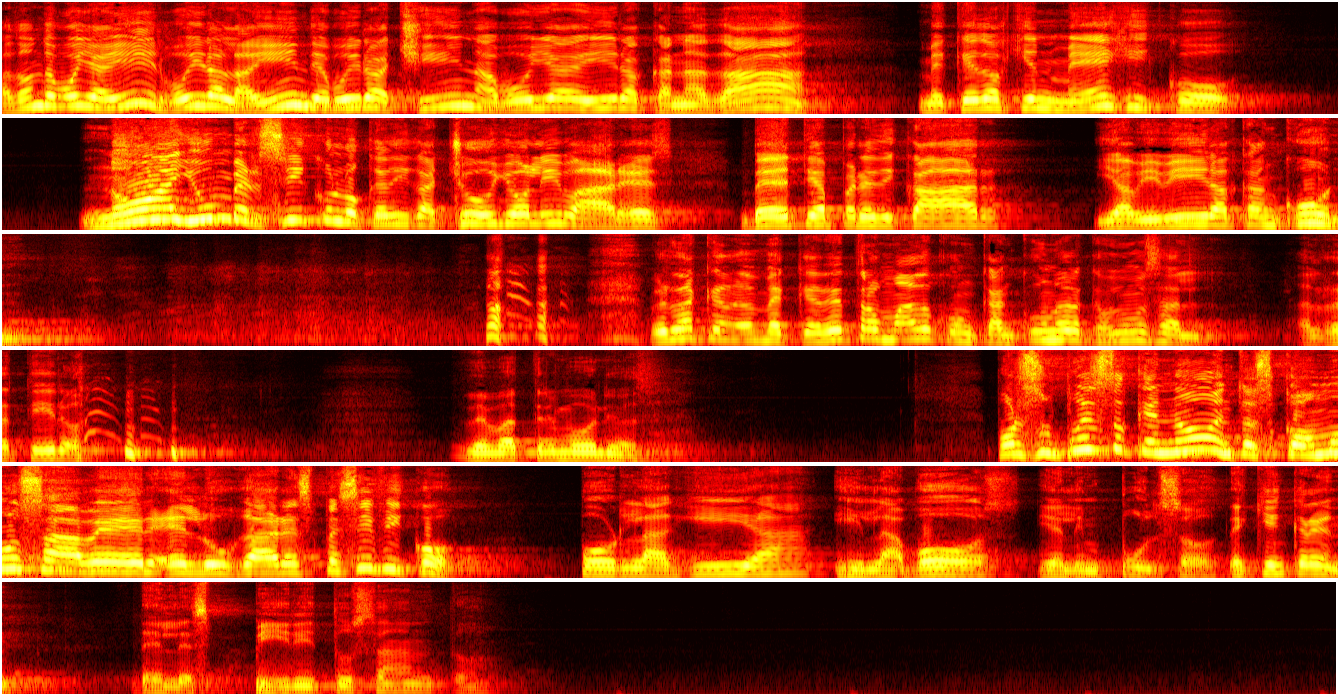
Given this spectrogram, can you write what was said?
¿a dónde voy a ir? Voy a ir a la India, voy a ir a China, voy a ir a Canadá, me quedo aquí en México. No hay un versículo que diga, Chuyo Olivares, vete a predicar y a vivir a Cancún. ¿Verdad que me quedé traumado con Cancún ahora que fuimos al, al retiro de matrimonios? Por supuesto que no. Entonces, ¿cómo saber el lugar específico? Por la guía y la voz y el impulso. ¿De quién creen? Del Espíritu Santo.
